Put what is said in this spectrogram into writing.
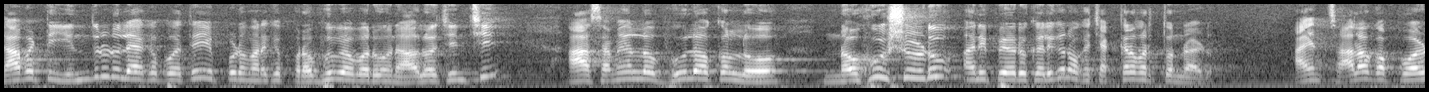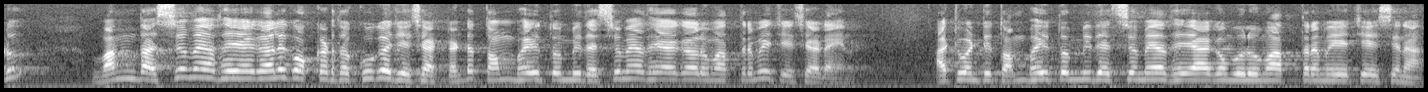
కాబట్టి ఇంద్రుడు లేకపోతే ఇప్పుడు మనకి ప్రభు ఎవరు అని ఆలోచించి ఆ సమయంలో భూలోకంలో నహుషుడు అని పేరు కలిగిన ఒక చక్రవర్తి ఉన్నాడు. ఆయన చాలా గొప్పవాడు. వంద అశ్వమేధ యాగాలకు ఒక్కటి తక్కువగా చేశాట అంటే తొంభై తొమ్మిది అశ్వమేధ యాగాలు మాత్రమే చేశాడు ఆయన. అటువంటి తొంభై తొమ్మిది అశ్వమేధ యాగములు మాత్రమే చేసిన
